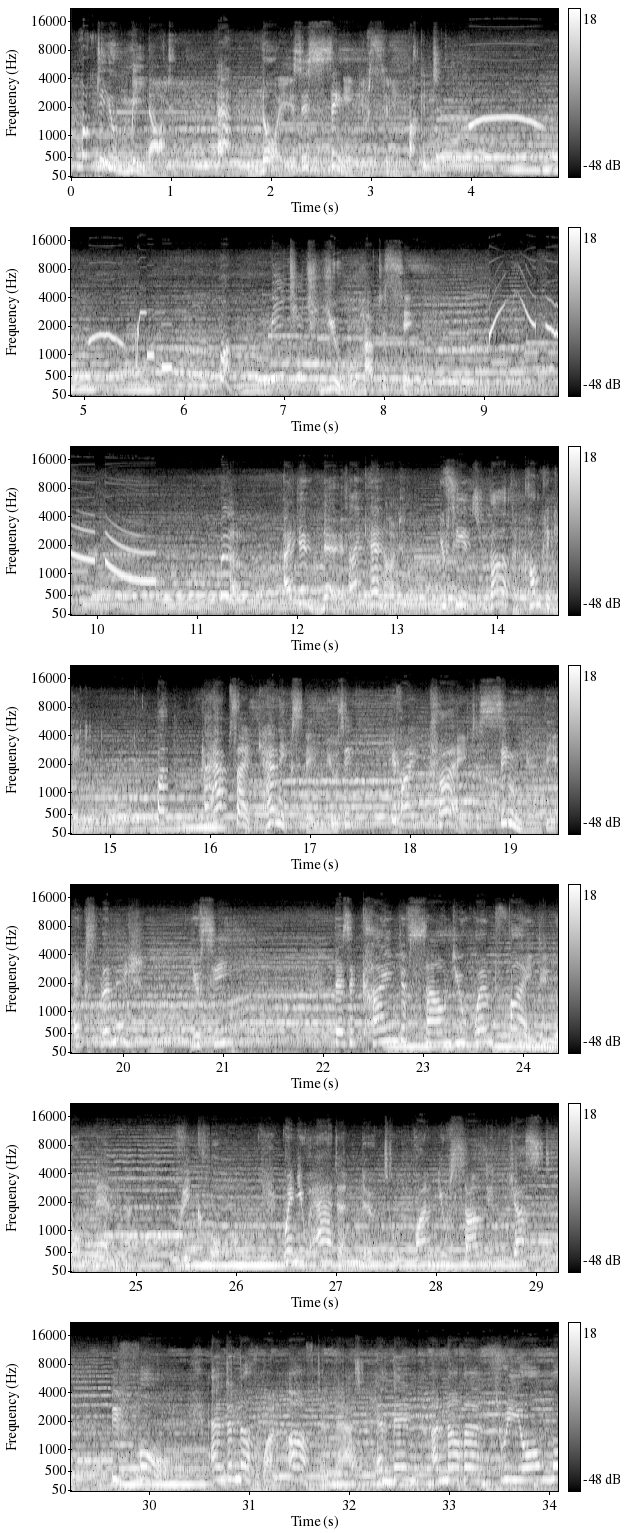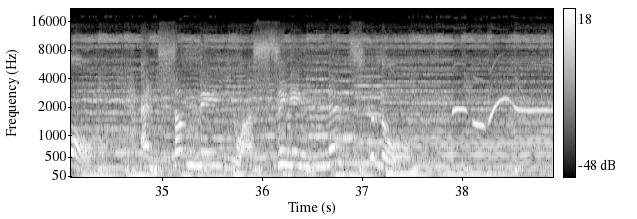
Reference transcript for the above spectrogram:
What do you mean, Arthur? That noise is singing, you silly bucket. What, me teach you how to sing? I don't know if I can, Artoo. You see, it's rather complicated. But perhaps I can explain music if I try to sing you the explanation. You see, there's a kind of sound you won't find in your mem. Recall, when you add a note to one you sounded just before, and another one after that, and then another three or more, and suddenly you are singing notes galore.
